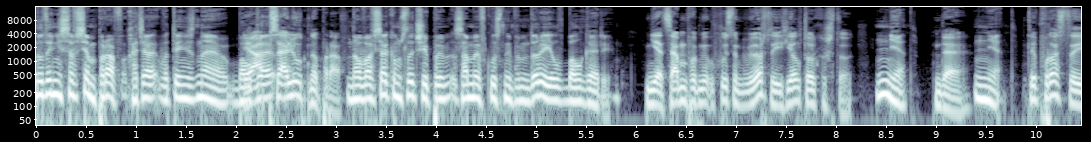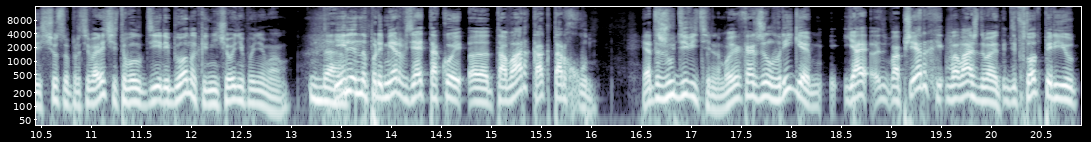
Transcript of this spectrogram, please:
Ну, ты не совсем прав. Хотя, вот я не знаю, Я Болга- абсолютно прав. Но во всяком случае, пом- самые вкусные помидоры я ел в Болгарии. Нет, самый поми- вкусный помидор ты ел только что. Нет, Да. нет. Ты просто из чувства противоречий, ты был ребенок и ничего не понимал. Да. Или, например, взять такой э, товар, как тархун. Это же удивительно. Вот я как жил в Риге, я, вообще, важный момент, в тот период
